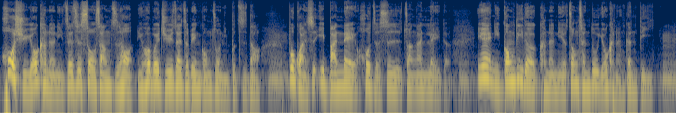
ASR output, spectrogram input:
或许有可能你这次受伤之后，你会不会继续在这边工作，你不知道。嗯，不管是一般类或者是专案类的，嗯，因为你工地的可能你的忠诚度有可能更低，嗯，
